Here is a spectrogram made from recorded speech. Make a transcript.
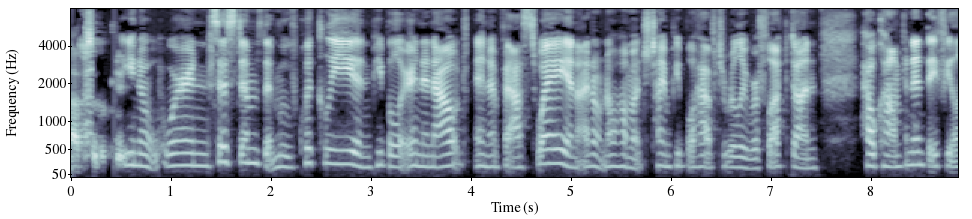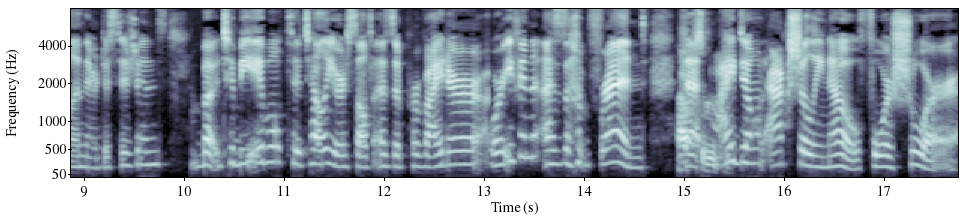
Absolutely. You know, we're in systems that move quickly and people are in and out in a fast way. And I don't know how much time people have to really reflect on how confident they feel in their decisions. But to be able to tell yourself as a provider or even as a friend Absolutely. that I don't actually know for sure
